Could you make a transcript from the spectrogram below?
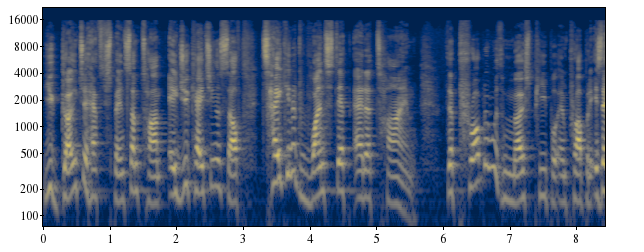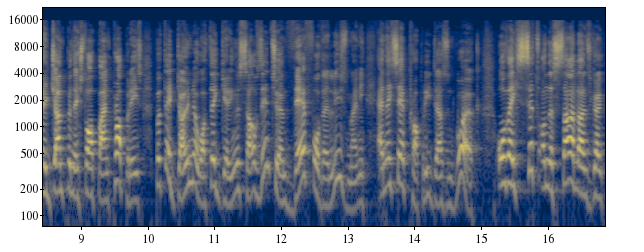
you're going to have to spend some time educating yourself, taking it one step at a time. The problem with most people in property is they jump and they start buying properties, but they don't know what they're getting themselves into, and therefore they lose money and they say property doesn't work. Or they sit on the sidelines going,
